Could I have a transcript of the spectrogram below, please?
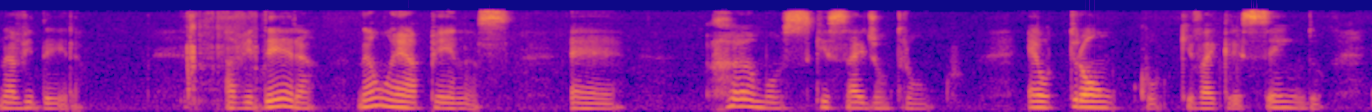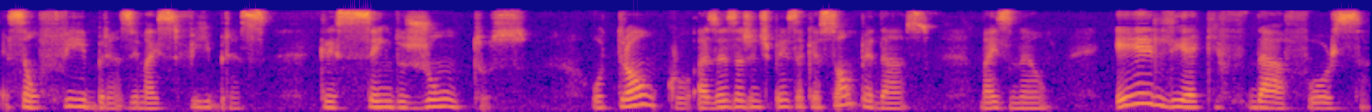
Na videira. A videira não é apenas é, ramos que saem de um tronco, é o tronco que vai crescendo, é, são fibras e mais fibras crescendo juntos. O tronco, às vezes a gente pensa que é só um pedaço, mas não. Ele é que dá a força.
